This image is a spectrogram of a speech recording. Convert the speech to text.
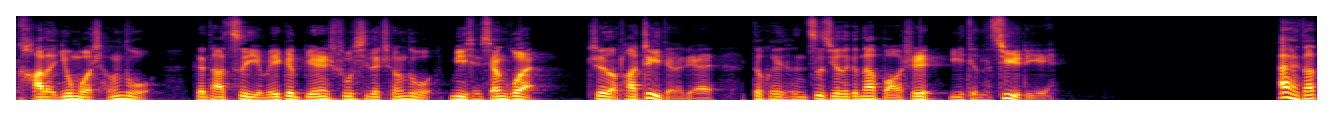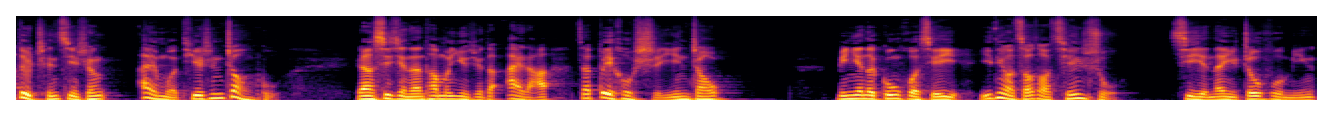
他的幽默程度跟他自以为跟别人熟悉的程度密切相关。知道他这一点的人都会很自觉地跟他保持一定的距离。”艾达对陈信生、艾莫贴身照顾，让谢剑南他们越觉得艾达在背后使阴招。明年的供货协议一定要早早签署。谢剑南与周富明、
